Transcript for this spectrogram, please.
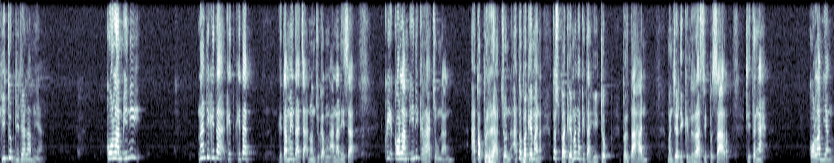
hidup di dalamnya. Kolam ini nanti kita kita kita minta Cak Nun juga menganalisa kolam ini keracunan atau beracun atau bagaimana? Terus bagaimana kita hidup bertahan menjadi generasi besar di tengah kolam yang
